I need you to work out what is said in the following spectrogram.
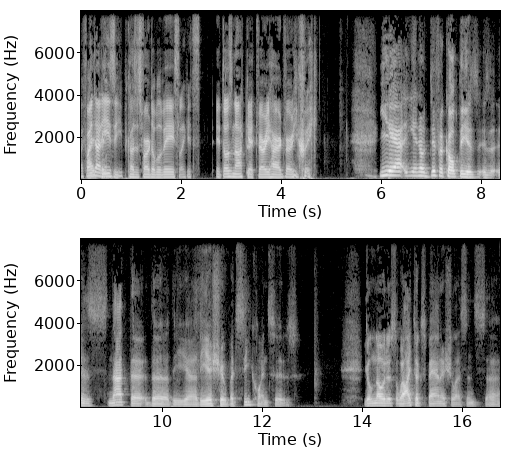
I find I that think, easy because it's for double bass. Like it's it does not get very hard very quick. Yeah, you know, difficulty is is is not the the the uh, the issue, but sequences. You'll notice. Well, I took Spanish lessons uh,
